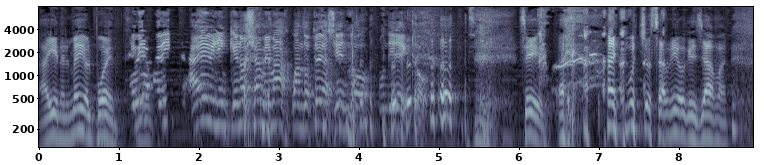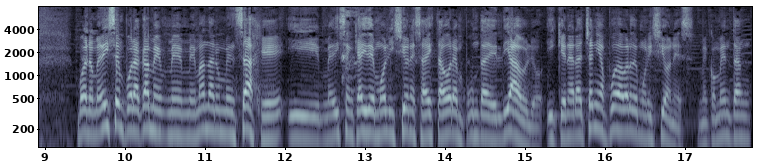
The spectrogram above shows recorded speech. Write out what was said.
ahí en el medio del puente. Le voy a pedir a Evelyn que no llame más cuando estoy haciendo un directo. Sí, hay muchos amigos que llaman. Bueno, me dicen por acá, me, me- me mandan un mensaje y me dicen que hay demoliciones a esta hora en Punta del Diablo y que en Arachaña puede haber demoliciones. Me comentan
